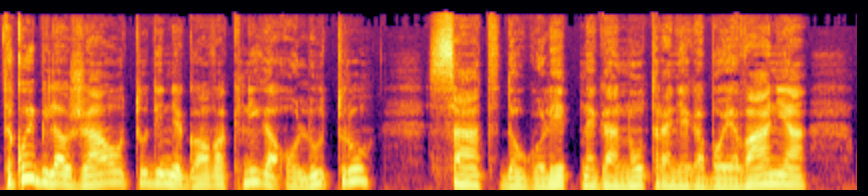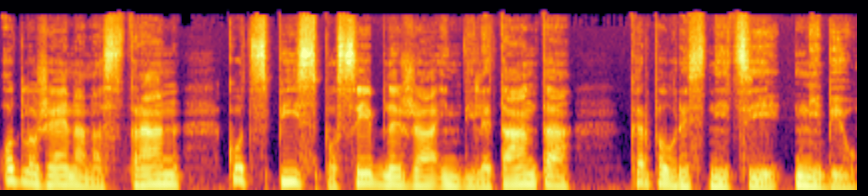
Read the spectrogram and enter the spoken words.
Tako je bila žal tudi njegova knjiga o Lutru, sad dolgoletnega notranjega bojevanja, odložena na stran kot spis posebneža in diletanta, kar pa v resnici ni bil.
